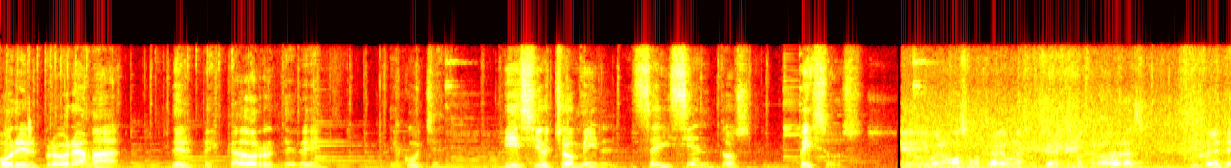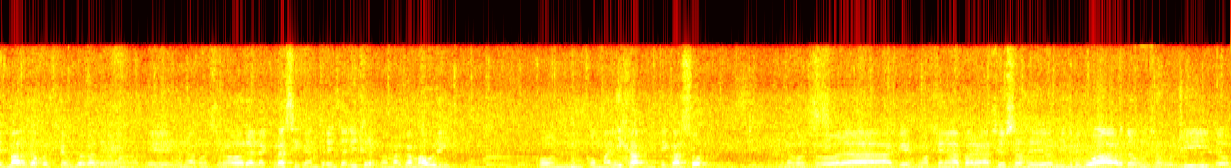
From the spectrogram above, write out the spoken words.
por el programa del Pescador TV, escuchen, 18.600 pesos. y bueno, vamos a mostrar algunas opciones en conservadoras, diferentes marcas, por ejemplo acá tenemos eh, una conservadora, la clásica en 30 litros, la marca Mauri, con, manija, en este caso, una conservadora que es más que nada para gaseosas de 2 litros y cuarto, un sanguchito,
